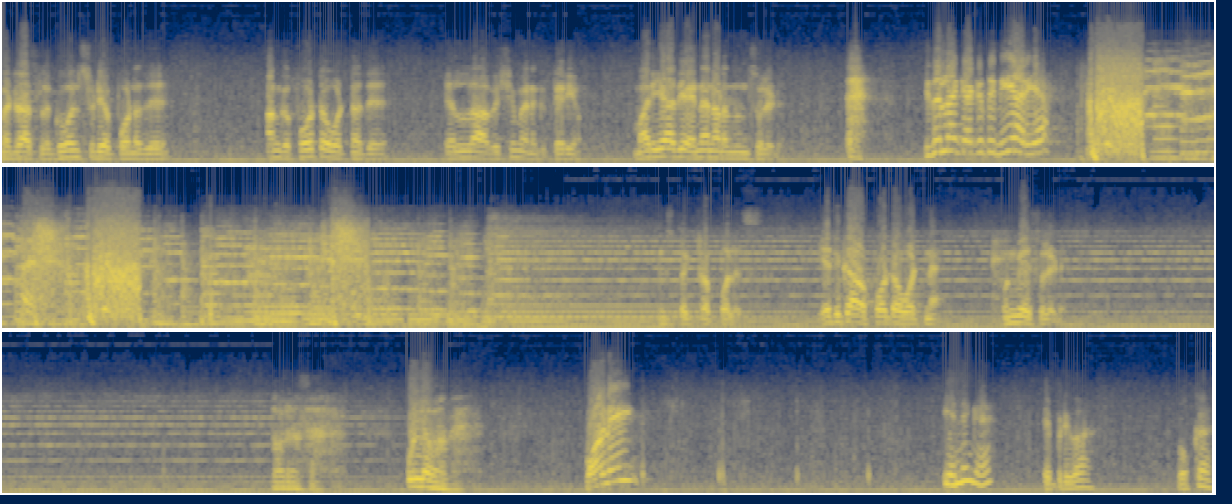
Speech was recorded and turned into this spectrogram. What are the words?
மெட்ராஸ்ல கோவன் ஸ்டுடியோ போனது அங்க போட்டோ ஒட்டினது எல்லா விஷயமும் எனக்கு தெரியும். மரியாதையா என்ன நடந்ததுன்னு சொல்லிடு. இதெல்லாம் கேட்கறது நீ யாரியா இன்ஸ்பெக்டர் ஆஃப் போலீஸ். எதுக்காக போட்டோ ஓட்டின? உண்மையை சொல்லிடு. சொல்றேன் சார். உள்ள வாங்க. வாணி? என்னங்க? எப்படி வா? ஓகே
